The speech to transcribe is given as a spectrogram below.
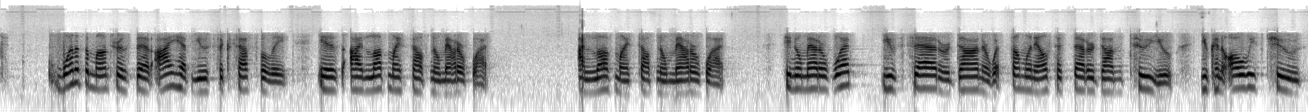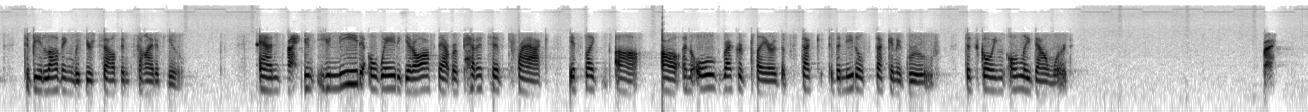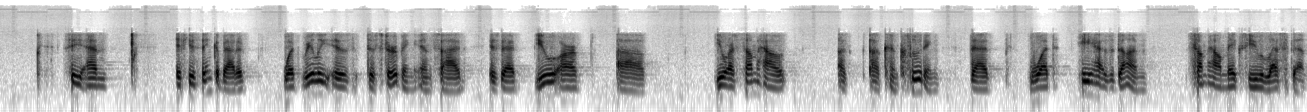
one of the mantras that I have used successfully is I love myself no matter what. I love myself no matter what. See, no matter what you've said or done or what someone else has said or done to you, you can always choose to be loving with yourself inside of you. And Right. you, you need a way to get off that repetitive track. It's like uh, uh, an old record player that's stuck, the needle stuck in a groove that's going only downward. Right. See, and if you think about it, what really is disturbing inside is that you are uh, you are somehow uh, uh, concluding that what he has done somehow makes you less than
